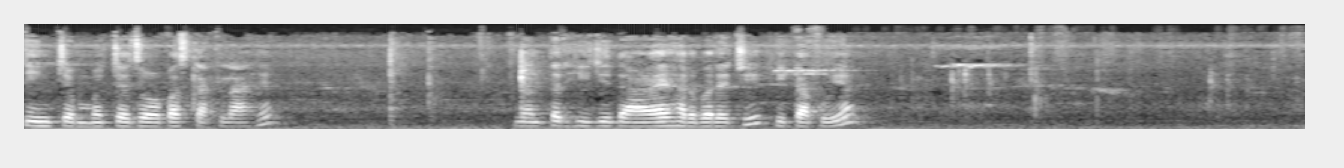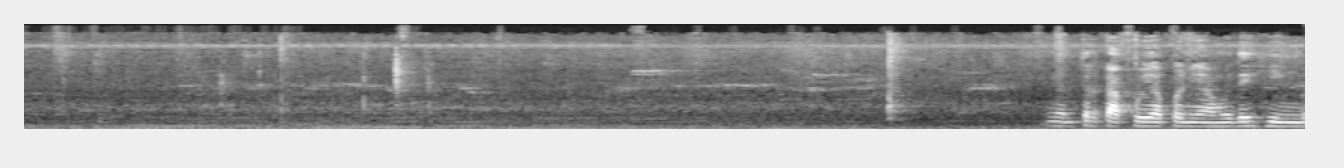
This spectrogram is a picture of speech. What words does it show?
तीन चम्मचच्या जवळपास टाकला आहे. नंतर ही जी डाळ आहे हरभऱ्याची ही टाकूया. त्यानंतर टाकूया आपण यामध्ये हिंग.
